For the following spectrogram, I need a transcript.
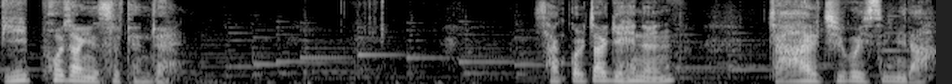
비포장했을 텐데. 산골짜기 해는 잘 지고 있습니다.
